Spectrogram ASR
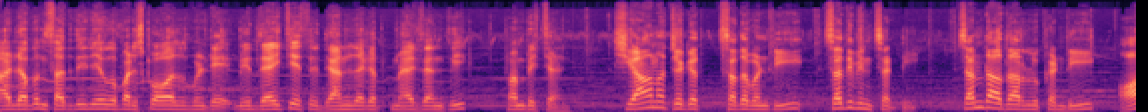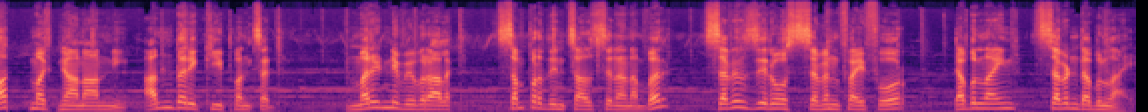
ఆ డబ్బును సద్వినియోగపరచుకోవాలనుకుంటే మీరు దయచేసి ధ్యాన జగత్ మ్యాగజైన్కి పంపించండి. ధ్యాన జగత్ చదవండి చదివించండి. చందాదారులు కండి ఆత్మజ్ఞానాన్ని అందరికీ పంచండి. మరిన్ని వివరాలకు సంప్రదించాల్సిన number seven zero seven five four double nine seven double nine.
